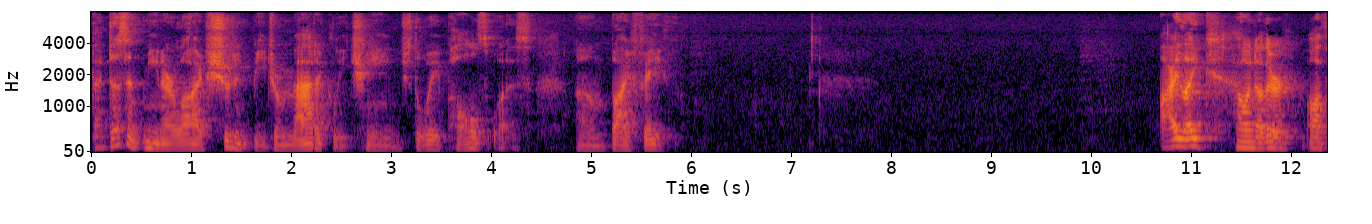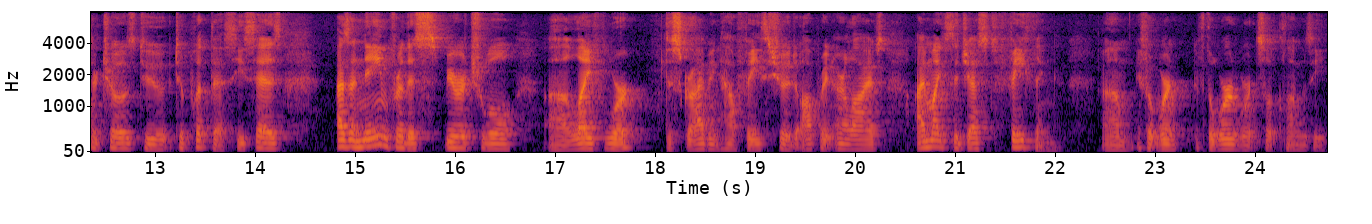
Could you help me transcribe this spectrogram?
that doesn't mean our lives shouldn't be dramatically changed the way Paul's was um, by faith. I like how another author chose to, to put this. He says, as a name for this spiritual uh, life work, describing how faith should operate in our lives, I might suggest faithing, um, if it weren't, if the word weren't so clumsy.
